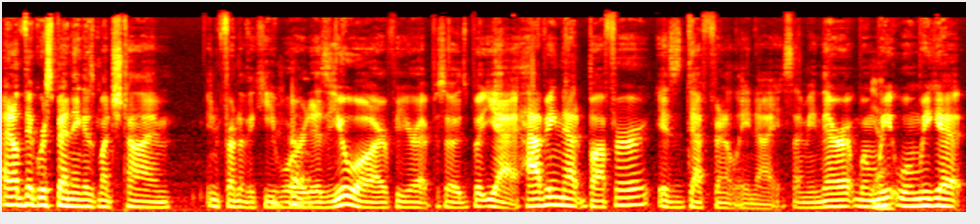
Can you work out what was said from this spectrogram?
I don't think we're spending as much time in front of the keyboard as you are for your episodes. But yeah, having that buffer is definitely nice. I mean, there when we when we get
